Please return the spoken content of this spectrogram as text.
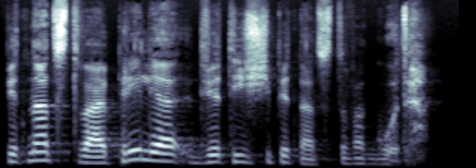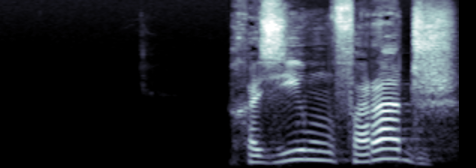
15 апреля 2015 года. Хазим Фарадж,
